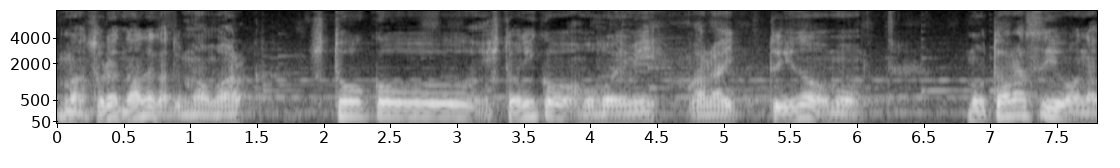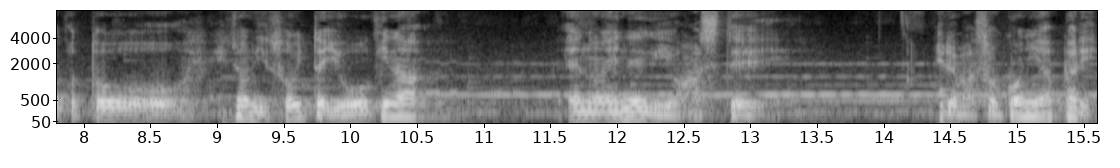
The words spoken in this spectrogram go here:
まあそれはなぜかというと、まあ、人をこう人にこう微笑み笑いというのをもうもたらすようなことを非常にそういった陽気な絵のエネルギーを発していればそこにやっぱり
